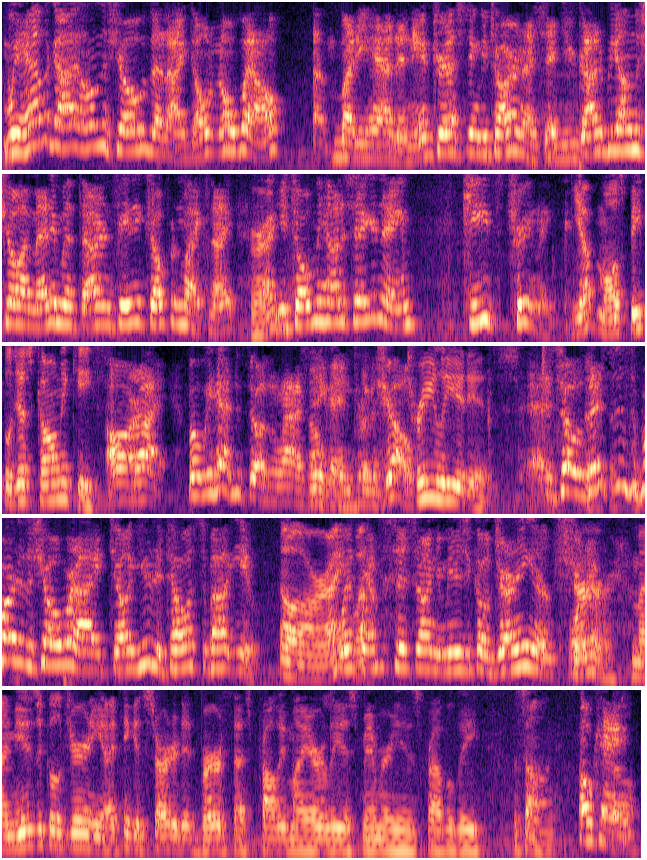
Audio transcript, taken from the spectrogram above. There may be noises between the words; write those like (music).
We have a guy on the show that I don't know well, but he had an interesting guitar, and I said, You got to be on the show. I met him at the Iron Phoenix open mic night. Right. He told me how to say your name, Keith Troili. Yep, most people just call me Keith. All right. But we had to throw the last name Okay. in for the show. Troili it is. So this is the part of the show where I tell you to tell us about you, All right. with well, emphasis on your musical journey or sure. whatever. My musical journey, I think it started at birth. That's probably my earliest memory is probably the song. Okay. So,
